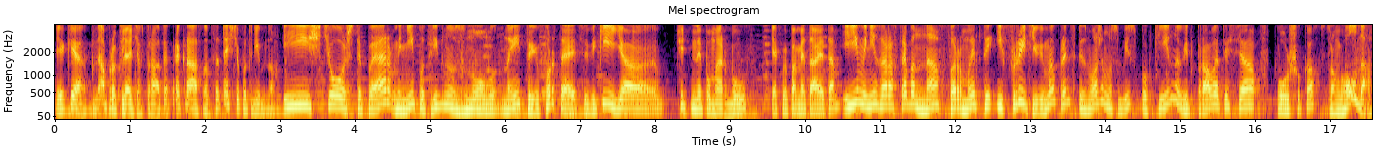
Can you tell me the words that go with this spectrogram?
яке? На прокляття втрати. Прекрасно, це те, що потрібно. І що ж тепер мені потрібно знову знайти фортецю, в якій я чуть не помер був. Як ви пам'ятаєте, і мені зараз треба нафармити іфритів. І ми, в принципі, зможемо собі спокійно відправитися в пошуках Стронгголда.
